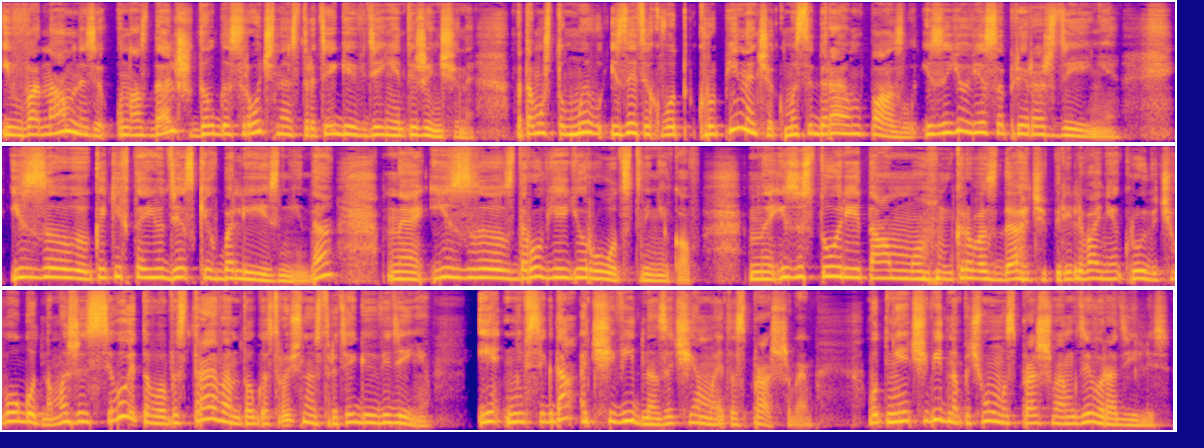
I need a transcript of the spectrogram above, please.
И в анамнезе у нас дальше долгосрочная стратегия ведения этой женщины. Потому что мы из этих вот крупиночек мы собираем пазл. Из ее веса при рождении, из э, каких-то ее детских болезней, да? Э, из здоровья ее родственников, э, из истории там кровосдачи, переливания крови, чего угодно. Мы же из всего этого выстраиваем долгосрочную стратегию ведения. И не всегда очевидно, зачем мы это спрашиваем. Вот не очевидно, почему мы спрашиваем, где вы родились.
